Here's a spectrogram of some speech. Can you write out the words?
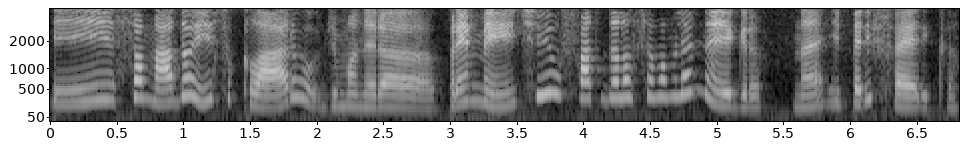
E somado a isso, claro, de maneira premente, o fato dela ser uma mulher negra, né? E periférica.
